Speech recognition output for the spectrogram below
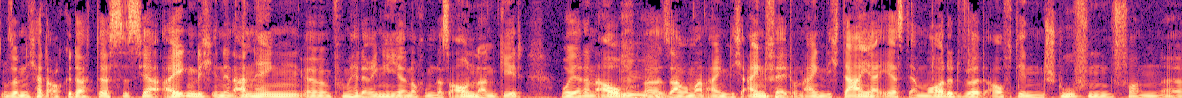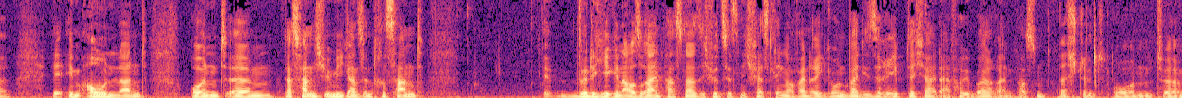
sondern ich hatte auch gedacht, dass es ja eigentlich in den Anhängen äh, vom Herr der Ringe ja noch um das Auenland geht, wo ja dann auch mhm. äh, Saruman eigentlich einfällt und eigentlich da ja erst ermordet wird auf den Stufen von äh, im Auenland. Und ähm, das fand ich irgendwie ganz interessant. Würde hier genauso reinpassen. Also ich würde es jetzt nicht festlegen auf eine Region, weil diese Rebdächer halt einfach überall reinpassen. Das stimmt. Und äh,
